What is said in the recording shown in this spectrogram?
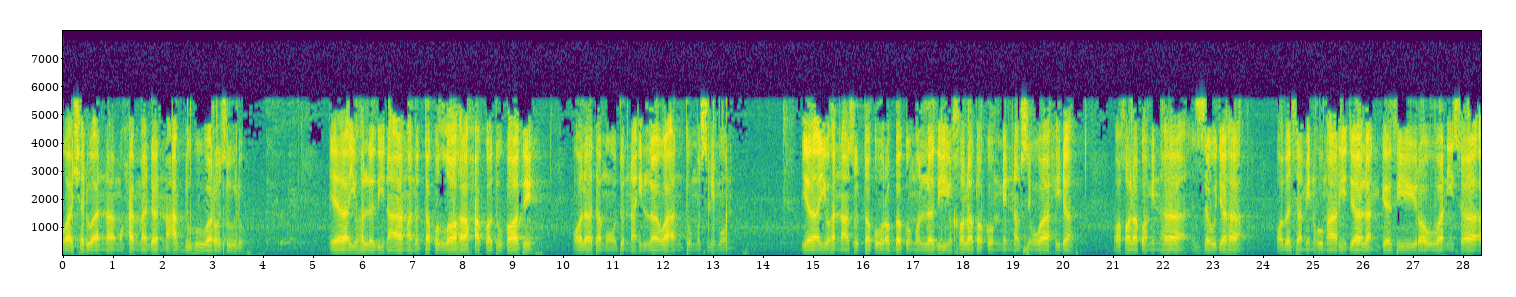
وأشهد أن محمدا عبده ورسوله يا أيها الذين آمنوا اتقوا الله حق تقاته ولا تموتن إلا وأنتم مسلمون يا أيها الناس اتقوا ربكم الذي خلقكم من نفس واحدة وخلق منها زوجها وبث منهما رجالا كثيرا ونساء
